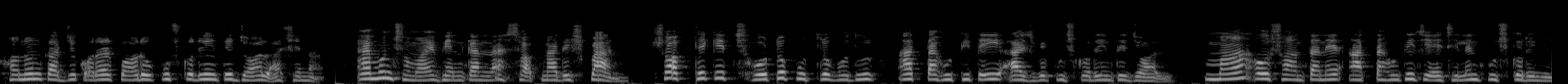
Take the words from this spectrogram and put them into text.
খনন কার্য করার পরও পুষ্করিণীতে জল আসে না। এমন সময় ভেনকান্না স্বপ্নাদেশ পান। সব থেকে ছোট পুত্রবধূর আত্মাহুতিতেই আসবে পুষ্করিণীতে জল। মা ও সন্তানের আত্মাহুতি চেয়েছিলেন পুষ্করিণী,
